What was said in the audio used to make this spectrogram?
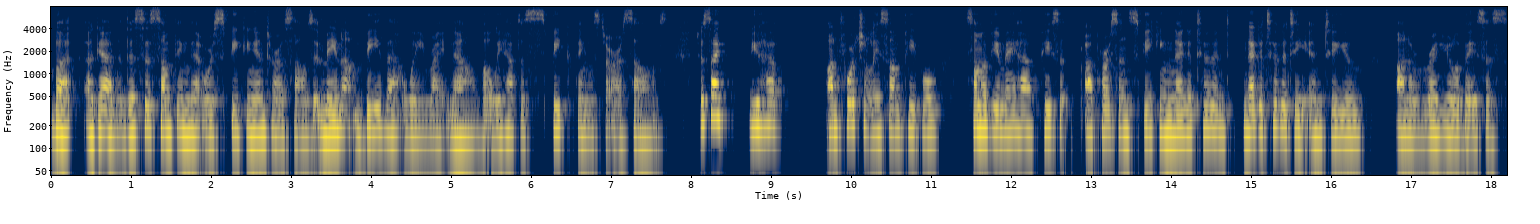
But again, this is something that we're speaking into ourselves. It may not be that way right now, but we have to speak things to ourselves. Just like you have, unfortunately, some people, some of you may have piece, a person speaking negativ- negativity into you on a regular basis.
